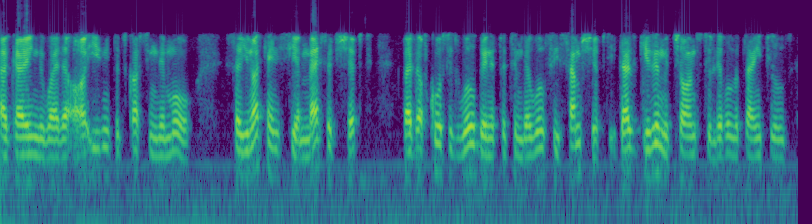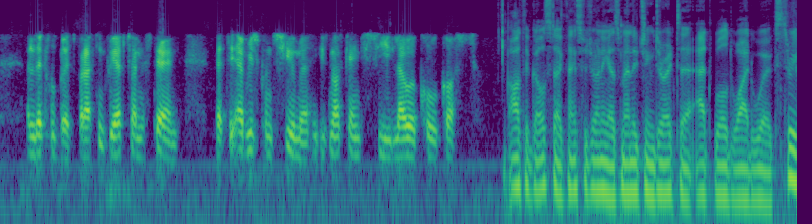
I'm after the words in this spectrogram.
uh, going the way they are, even if it's costing them more. So you're not going to see a massive shift. But of course, it will benefit them. They will see some shift. It does give them a chance to level the playing fields a little bit. But I think we have to understand that the average consumer is not going to see lower call costs. Arthur Goldstuck, thanks for joining us, Managing Director at World Wide Worx. Three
